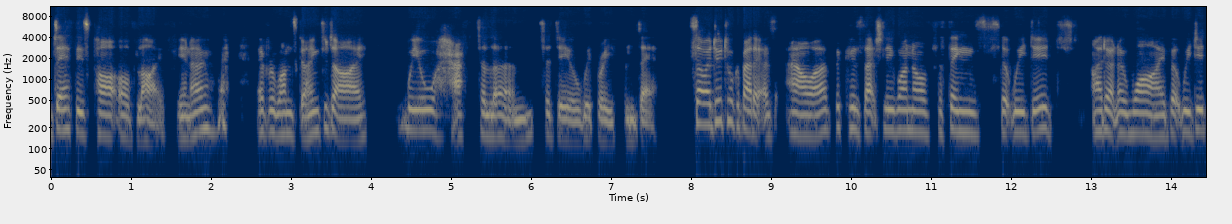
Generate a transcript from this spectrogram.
death is part of life, you know? Everyone's going to die. We all have to learn to deal with grief and death. So I do talk about it as our because actually one of the things that we did, I don't know why, but we did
